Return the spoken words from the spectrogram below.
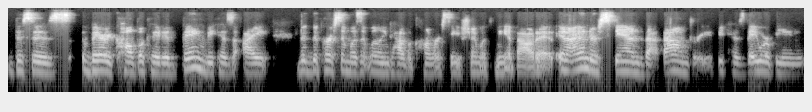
this is a very complicated thing because I, the, the person wasn't willing to have a conversation with me about it. And I understand that boundary because they were being,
